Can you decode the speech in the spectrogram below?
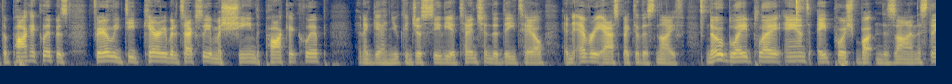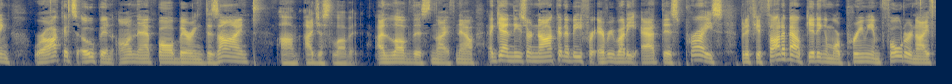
The pocket clip is fairly deep carry, but it's actually a machined pocket clip. And again, you can just see the attention to detail in every aspect of this knife. No blade play and a push button design. This thing rockets open on that ball bearing design. Um, I just love it. I love this knife. Now, again, these are not going to be for everybody at this price, but if you thought about getting a more premium folder knife,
